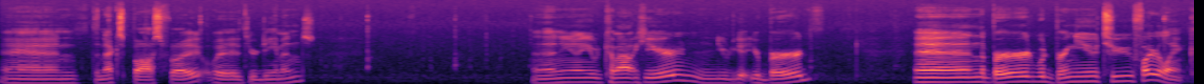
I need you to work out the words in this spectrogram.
And the next boss fight with your demons. And then, you know, you would come out here and you would get your bird. And the bird would bring you to Firelink,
